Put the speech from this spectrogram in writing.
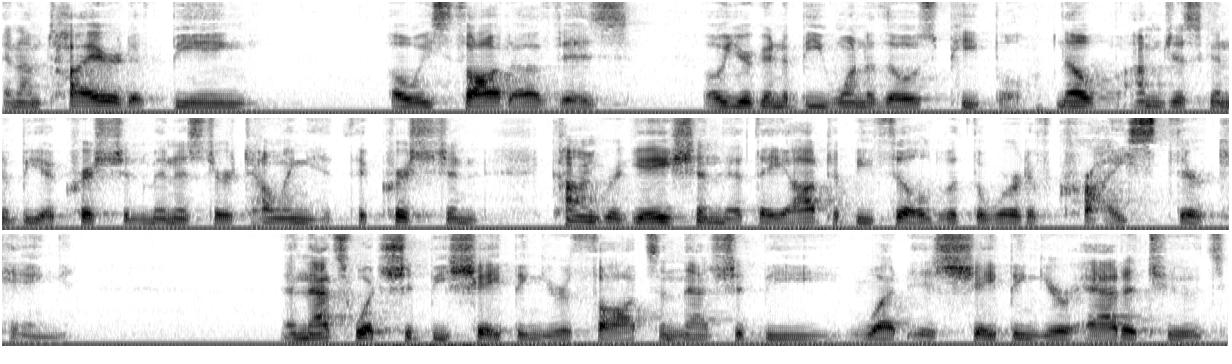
And I'm tired of being always thought of as, oh, you're going to be one of those people. Nope, I'm just going to be a Christian minister telling the Christian congregation that they ought to be filled with the word of Christ, their King. And that's what should be shaping your thoughts, and that should be what is shaping your attitudes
